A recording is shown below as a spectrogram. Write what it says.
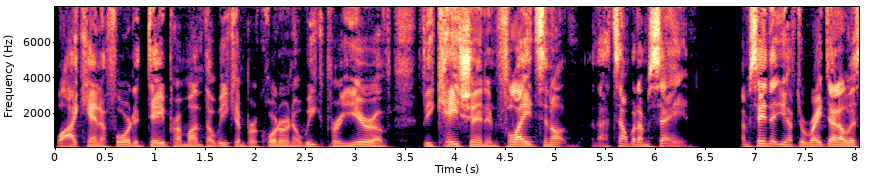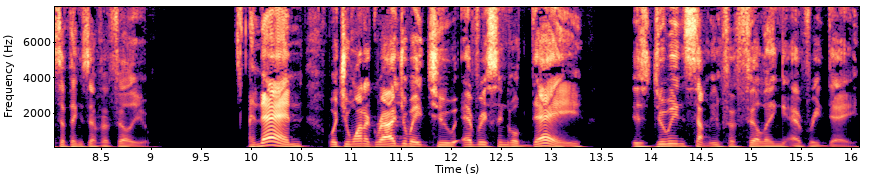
well, I can't afford a day per month, a weekend per quarter, and a week per year of vacation and flights and all, that's not what I'm saying. I'm saying that you have to write down a list of things that fulfill you. And then what you want to graduate to every single day is doing something fulfilling every day.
